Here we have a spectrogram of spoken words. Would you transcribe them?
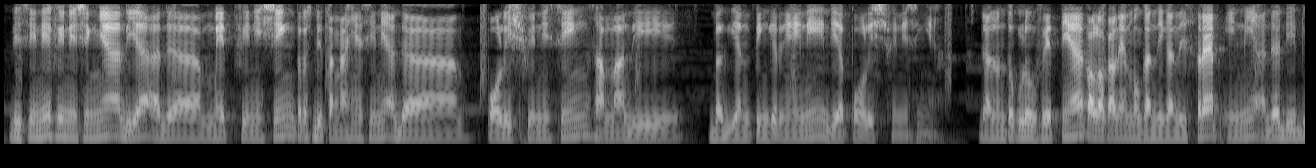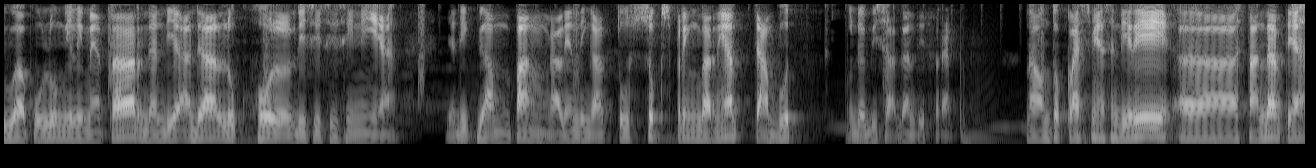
Di sini finishingnya dia ada matte finishing, terus di tengahnya sini ada polish finishing, sama di bagian pinggirnya ini dia polish finishingnya. Dan untuk look fitnya, kalau kalian mau ganti-ganti strap, ini ada di 20 mm dan dia ada look hole di sisi sini ya. Jadi gampang, kalian tinggal tusuk spring barnya, cabut, udah bisa ganti strap. Nah untuk claspnya sendiri uh, standar ya,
